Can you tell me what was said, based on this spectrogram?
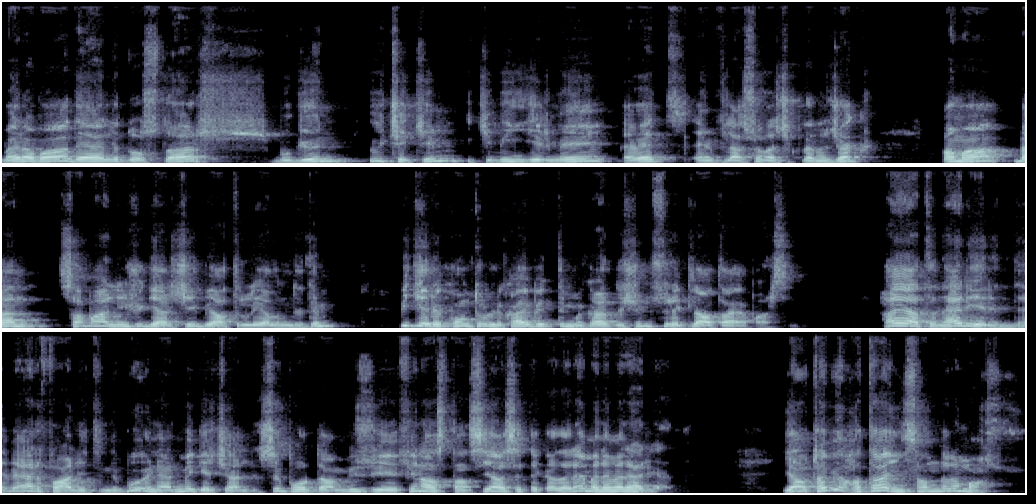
Merhaba değerli dostlar. Bugün 3 Ekim 2020. Evet enflasyon açıklanacak. Ama ben sabahleyin şu gerçeği bir hatırlayalım dedim. Bir kere kontrolü kaybettin mi kardeşim sürekli hata yaparsın. Hayatın her yerinde ve her faaliyetinde bu önerme geçerli. Spordan, müziğe, finanstan, siyasete kadar hemen hemen her yerde. Ya tabii hata insanlara mahsus.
